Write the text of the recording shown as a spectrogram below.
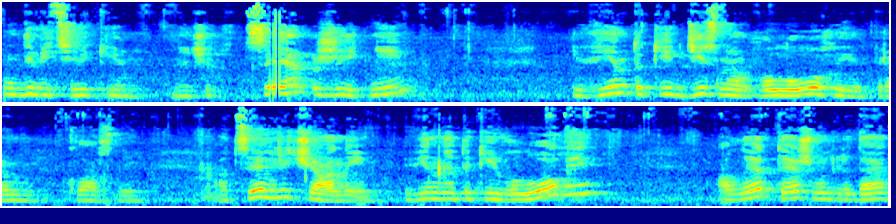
Дивіться, які. Значить, це житній. І він такий дійсно вологий, прям класний. А це гречаний. Він не такий вологий, але теж виглядає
